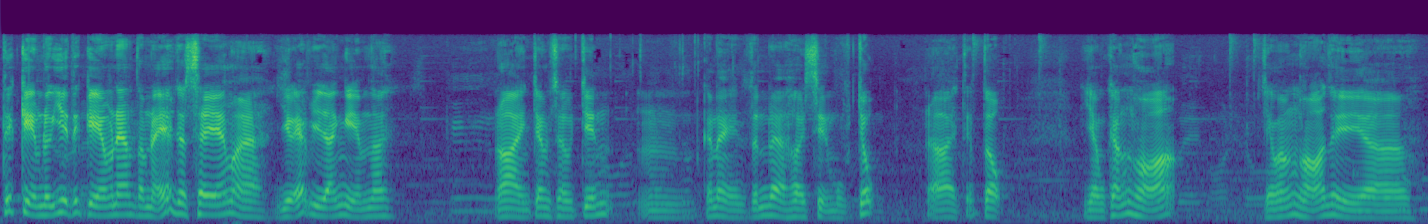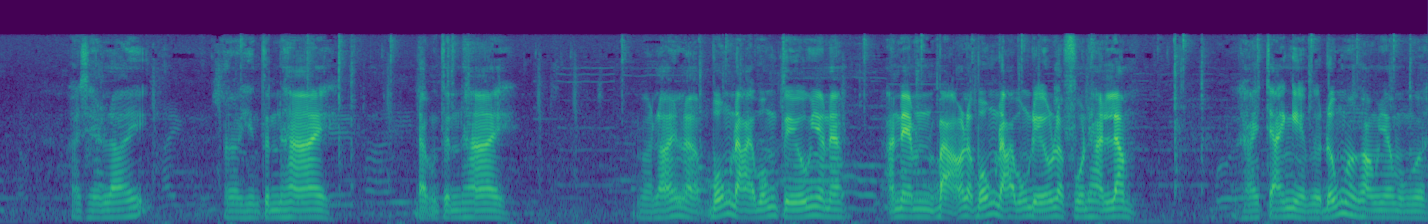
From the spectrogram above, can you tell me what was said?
Tiết kiệm được gì? Tiết kiệm anh em tầm này ép cho xe mà vừa ép gì trải nghiệm thôi. Rồi 169 ừ, cái này tính ra hơi xịn một chút. Rồi tiếp tục. Dòng kháng hỏa. Dòng kháng hỏa thì uh, sẽ lấy. Uh, hiện tinh 2 động tinh 2 và nói là bốn đại bốn tiểu nha anh em anh em bảo là bốn đại bốn tiểu là full 25 hãy trải nghiệm được đúng hay không nha mọi người.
